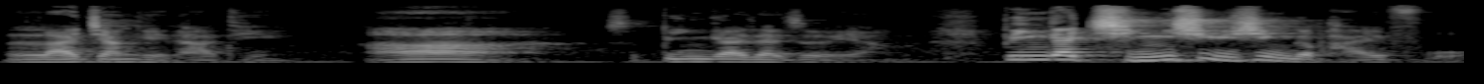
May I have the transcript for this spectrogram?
来讲给他听。啊，是不应该再这样，不应该情绪性的排佛。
